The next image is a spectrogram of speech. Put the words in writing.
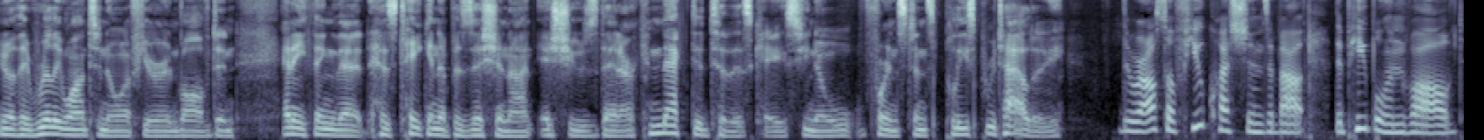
You know, they really want to know if you're involved in anything that has taken a position on issues that are connected to this case. You know, for instance, police brutality. There were also a few questions about the people involved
